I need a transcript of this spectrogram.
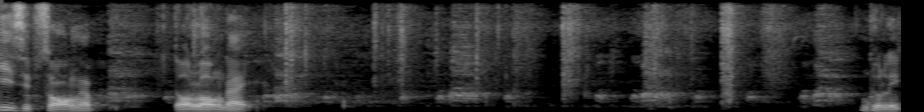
ยี่สิบสองครับ ต่อรองได้ ตัวเล็ก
